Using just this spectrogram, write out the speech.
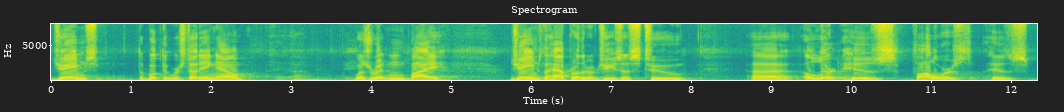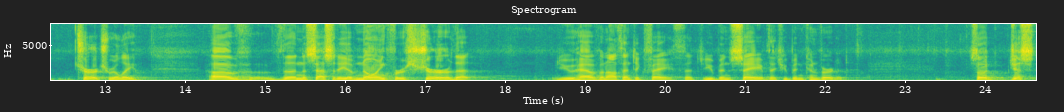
James, the book that we're studying now, um, was written by James, the half brother of Jesus, to uh, alert his followers, his church really, of the necessity of knowing for sure that you have an authentic faith, that you've been saved, that you've been converted. So, just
